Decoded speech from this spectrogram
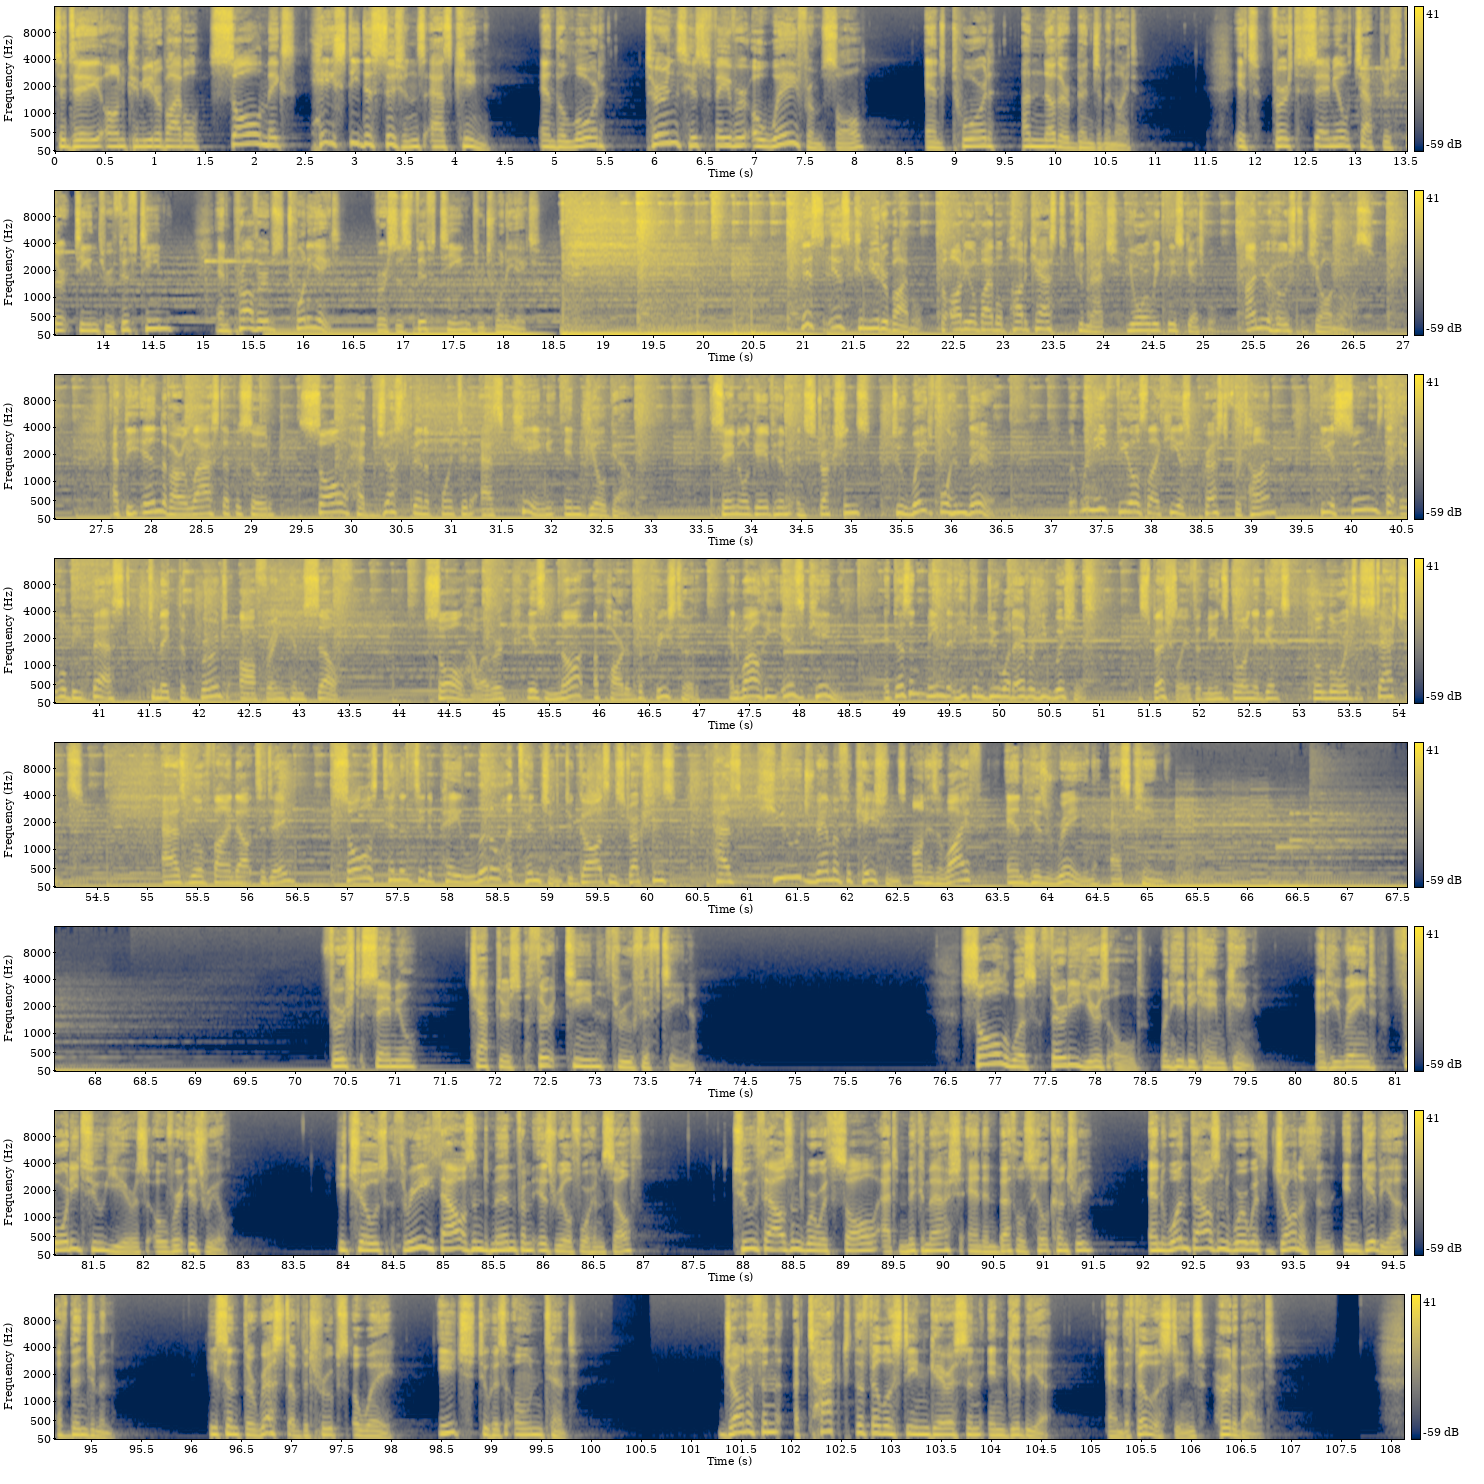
Today on Commuter Bible, Saul makes hasty decisions as king, and the Lord turns his favor away from Saul and toward another Benjaminite. It's 1 Samuel chapters 13 through 15 and Proverbs 28 verses 15 through 28. This is Commuter Bible, the audio Bible podcast to match your weekly schedule. I'm your host, John Ross. At the end of our last episode, Saul had just been appointed as king in Gilgal. Samuel gave him instructions to wait for him there. But when he feels like he is pressed for time, he assumes that it will be best to make the burnt offering himself. Saul, however, is not a part of the priesthood, and while he is king, it doesn't mean that he can do whatever he wishes, especially if it means going against the Lord's statutes. As we'll find out today, Saul's tendency to pay little attention to God's instructions has huge ramifications on his life and his reign as king. First Samuel chapters 13 through 15. Saul was 30 years old when he became king, and he reigned 42 years over Israel. He chose 3,000 men from Israel for himself. 2,000 were with Saul at Michmash and in Bethel's hill country, and 1,000 were with Jonathan in Gibeah of Benjamin. He sent the rest of the troops away, each to his own tent. Jonathan attacked the Philistine garrison in Gibeah and the Philistines heard about it.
